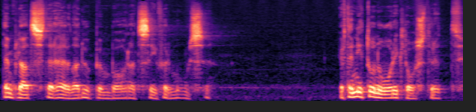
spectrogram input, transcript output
den plats där Herren hade uppenbarat sig för Mose. Efter 19 år i klostret,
